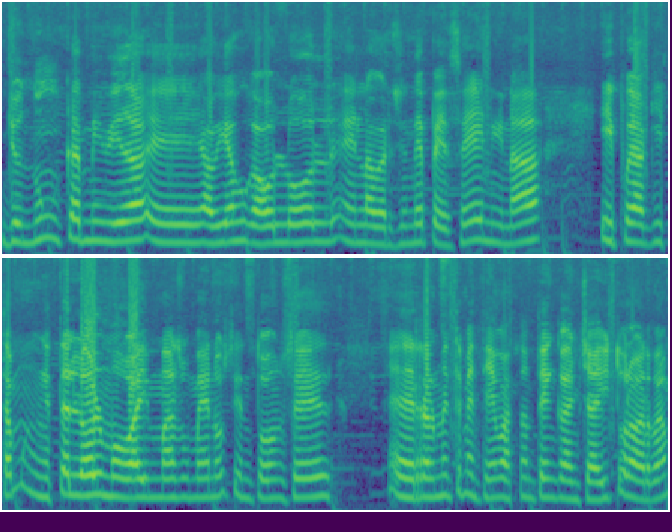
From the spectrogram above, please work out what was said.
Yo nunca en mi vida eh, había jugado LOL en la versión de PC ni nada. Y pues aquí estamos en este LOL Mobile más o menos. Entonces eh, realmente me tiene bastante enganchadito, la verdad.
